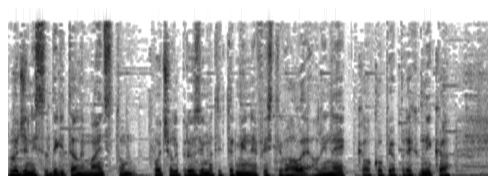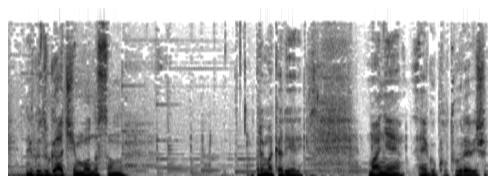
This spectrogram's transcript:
rođeni sa digitalnim mindsetom počeli preuzimati termine festivale, ali ne kao kopija prethodnika, nego s drugačijim odnosom prema karijeri manje ego kulture, više,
